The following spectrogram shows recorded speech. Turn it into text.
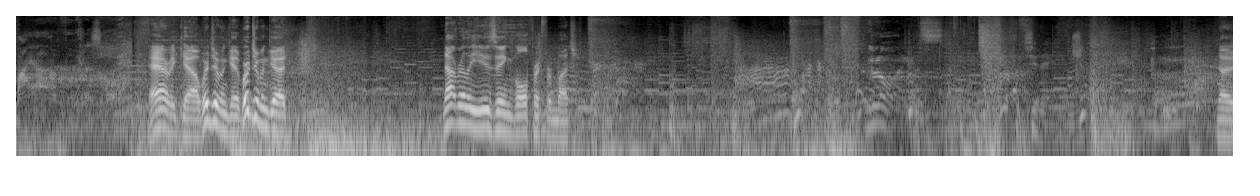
fire of Grizzle. There we go. We're doing good. We're doing good. Not really using Volfred for much. No,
